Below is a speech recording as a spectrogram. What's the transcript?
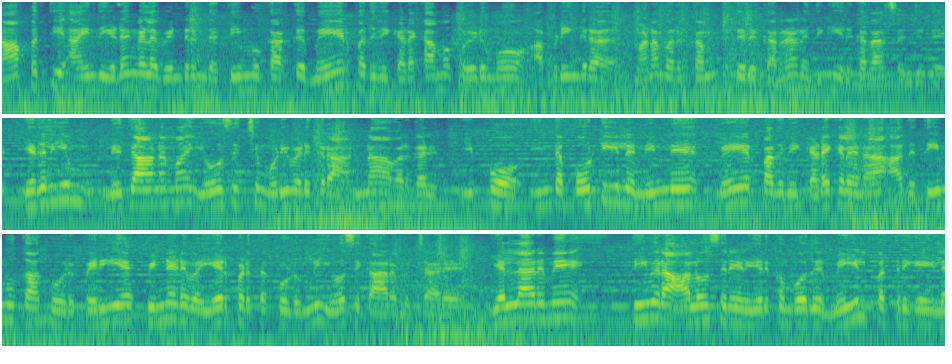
நாற்பத்தி ஐந்து இடங்களை வென்றிருந்த திமுகக்கு மேயர் பதவி கிடைக்காம போயிடுமோ அப்படிங்கிற மன வருத்தம் திரு கருணாநிதிக்கு இருக்கதான் செஞ்சது. எதிலையும் நிதானமா யோசிச்சு முடிவெடுக்கிற அண்ணா அவர்கள் இப்போ இந்த போட்டியில நின்று மேயர் பதவி கிடைக்கலனா அது திமுகக்கு ஒரு பெரிய பின்னடைவை ஏற்படுத்தக்கூடும்னு யோசிக்க ஆரம்பிச்சாரு. எல்லாருமே தீவிர ஆலோசனையில் இருக்கும்போது மெயில் பத்திரிகையில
